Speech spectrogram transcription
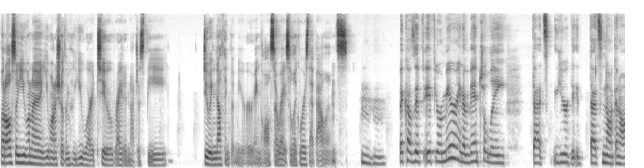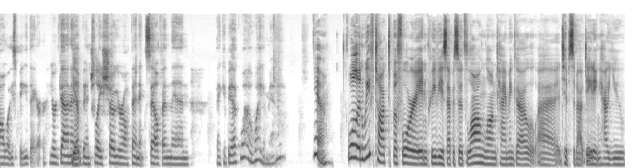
but also you want to you want to show them who you are too, right? And not just be doing nothing but mirroring, also, right? So like, where's that balance? Mm-hmm. Because if if you're mirroring, eventually that's you're that's not going to always be there. You're going to yep. eventually show your authentic self, and then they could be like, whoa, wait a minute. Yeah. Well, and we've talked before in previous episodes, long, long time ago, uh, tips about dating, how you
